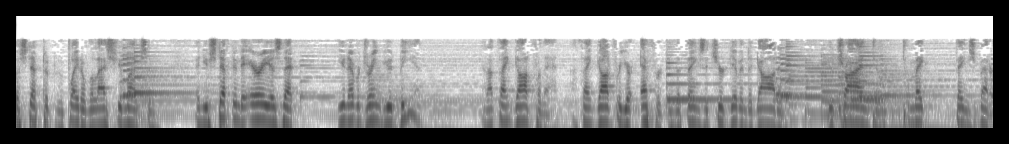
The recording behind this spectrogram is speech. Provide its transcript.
have stepped up to the plate over the last few months and, and you've stepped into areas that you never dreamed you'd be in. And I thank God for that. I thank God for your effort and the things that you're giving to God and you're trying to, to make things better.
